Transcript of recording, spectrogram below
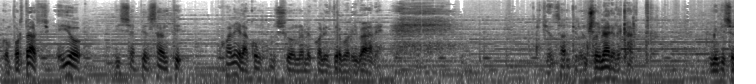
comportarsi. E io dissi a Piersanti qual è la conclusione alle quali devo arrivare. Piersanti lanciò in aria le carte. Mi disse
